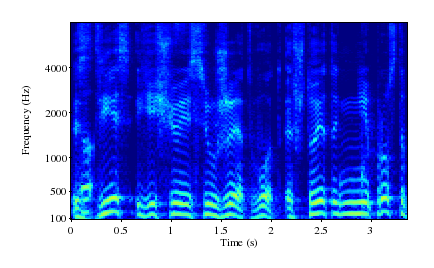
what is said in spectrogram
Здесь еще и сюжет, вот, что это не просто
